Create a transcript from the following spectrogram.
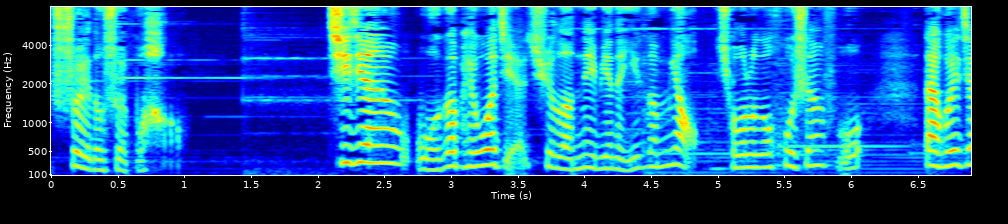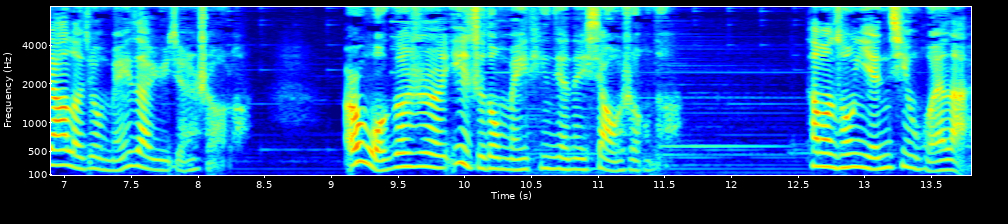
睡都睡不好。期间，我哥陪我姐去了那边的一个庙，求了个护身符，带回家了，就没再遇见事儿了。而我哥是一直都没听见那笑声的。他们从延庆回来，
